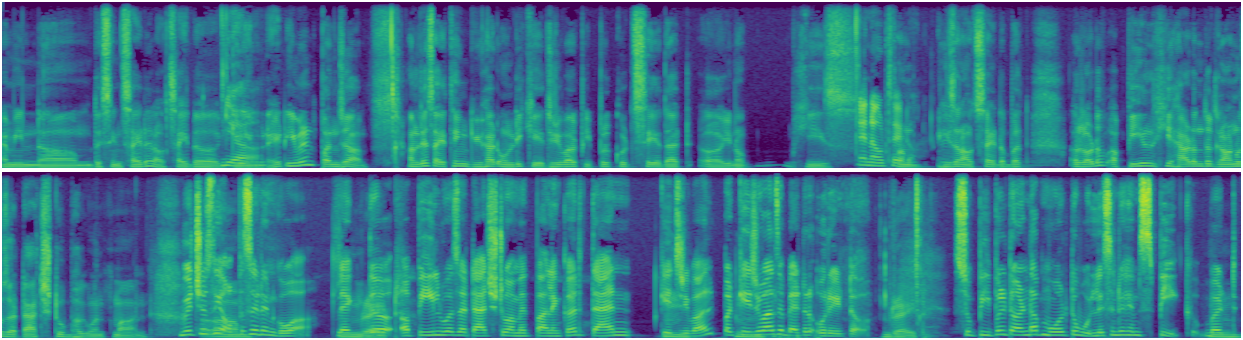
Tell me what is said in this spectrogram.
i mean um, this insider outsider Yeah. game right even in punjab unless i think you had only kejriwal people could say that uh, you know he's An outsider. from- he's an outsider but a lot of appeal he had on the ground was attached to bhagwant mann Which is the Um, opposite in Goa. Like mm, the appeal was attached to Amit Palekar than Kejriwal, but Hmm. Kejriwal's a better orator. right So people turned up more to listen to him speak. But Hmm.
